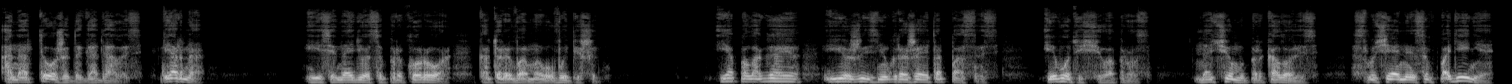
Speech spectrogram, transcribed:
Она тоже догадалась, верно? Если найдется прокурор, который вам его выпишет. Я полагаю, ее жизни угрожает опасность. И вот еще вопрос. На чем мы прокололись? Случайное совпадение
